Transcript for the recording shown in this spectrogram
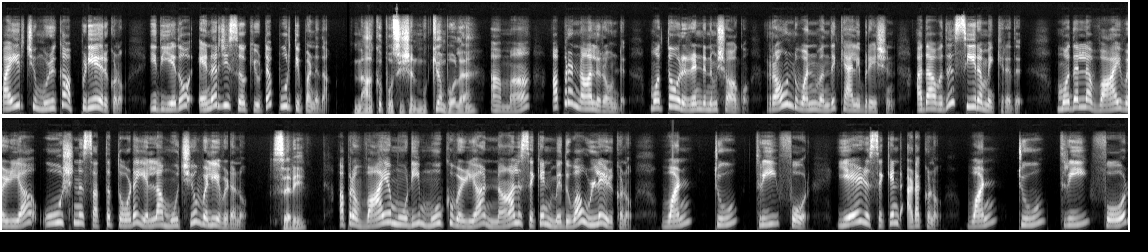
பயிற்சி முழுக்க அப்படியே இருக்கணும். இது ஏதோ எனர்ஜி சர்க்கியூட்டை பூர்த்தி பண்ணுதான் நாக்கு பொசிஷன் முக்கியம் போல. ஆமா. அப்புறம் நாலு ரவுண்டு. மொத்தம் ஒரு ரெண்டு நிமிஷம் ஆகும். ரவுண்ட் ஒன் வந்து கேலிப்ரேஷன் அதாவது சீரமைக்கிறது. முதல்ல வாய் வழியா ஊஷ்ணு சத்தத்தோட எல்லா மூச்சையும் வெளியே விடணும். சரி. அப்புறம் வாய மூடி மூக்கு வழியா நாலு செகண்ட் மெதுவா உள்ளே இழுக்கணும். ஒன் டூ த்ரீ ஃபோர் ஏழு செகண்ட் அடக்கணும். One two three four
